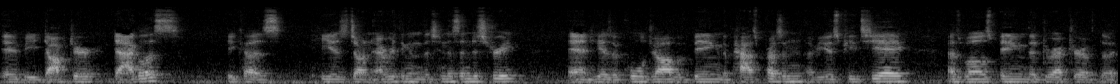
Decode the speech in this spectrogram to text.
it would be Dr. Douglas because he has done everything in the tennis industry and he has a cool job of being the past president of USPTA as well as being the director of the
